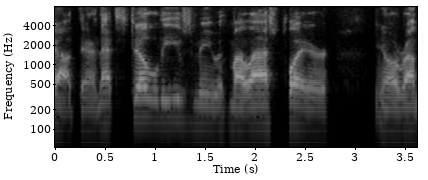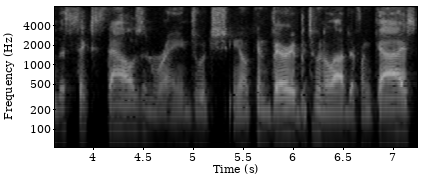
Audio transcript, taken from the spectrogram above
out there, and that still leaves me with my last player, you know, around the six thousand range, which you know can vary between a lot of different guys.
